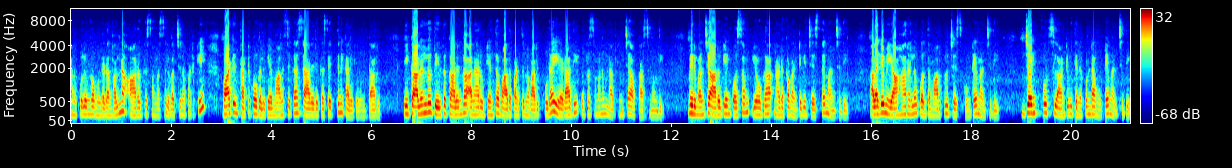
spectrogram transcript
అనుకూలంగా ఉండడం వలన ఆరోగ్య సమస్యలు వచ్చినప్పటికీ వాటిని తట్టుకోగలిగే మానసిక శారీరక శక్తిని కలిగి ఉంటారు. ఈ కాలంలో దీర్ఘకాలంగా అనారోగ్యంతో బాధపడుతున్న వారికి కూడా ఏడాది ఉపశమనం లభించే అవకాశం ఉంది. మీరు మంచి ఆరోగ్యం కోసం యోగా నడక వంటివి చేస్తే మంచిది. అలాగే మీ ఆహారంలో కొంత మార్పులు చేసుకుంటే మంచిది. జంక్ ఫుడ్స్ లాంటివి తినకుండా ఉంటే మంచిది.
